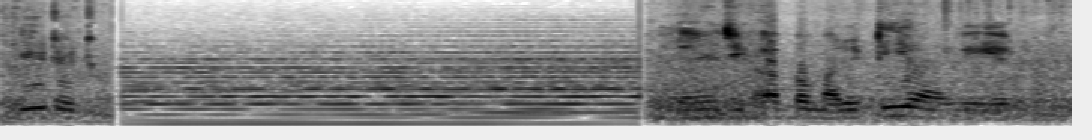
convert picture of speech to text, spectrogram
ईट इट लें जी, अब हमारी टी आ गई है।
